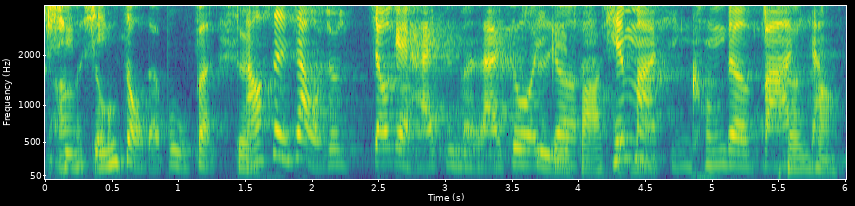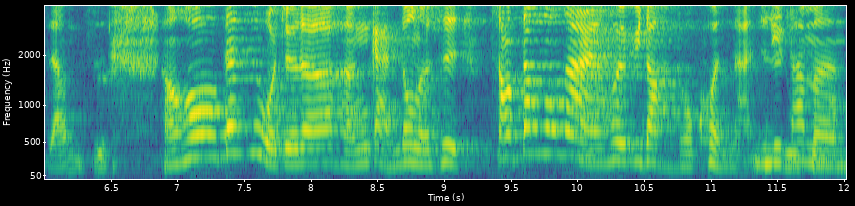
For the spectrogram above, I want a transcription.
行行走的部分。然后剩下我就交给孩子们来做一个天马行空的发想这样子。然后，但是我觉得很感动的是，当当中当然会遇到很多困难，就是他们。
